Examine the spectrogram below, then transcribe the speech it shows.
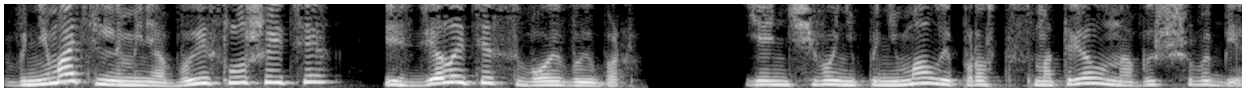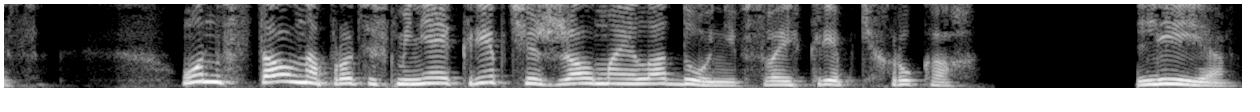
Внимательно меня выслушайте и сделайте свой выбор. Я ничего не понимала и просто смотрела на высшего беса. Он встал напротив меня и крепче сжал мои ладони в своих крепких руках. «Лия,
